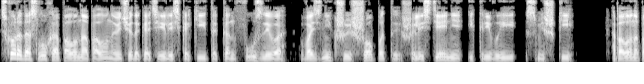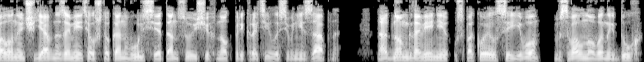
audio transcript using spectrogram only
Скоро до слуха Аполлона Аполлоновича докатились какие-то конфузливо возникшие шепоты, шелестения и кривые смешки. Аполлон Аполлонович явно заметил, что конвульсия танцующих ног прекратилась внезапно. На одно мгновение успокоился его взволнованный дух,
